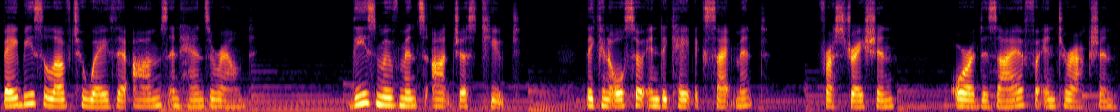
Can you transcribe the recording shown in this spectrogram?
Babies love to wave their arms and hands around. These movements aren't just cute, they can also indicate excitement, frustration, or a desire for interaction.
